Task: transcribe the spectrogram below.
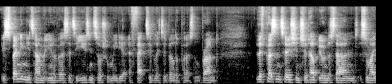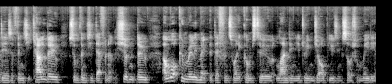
is spending your time at university using social media effectively to build a personal brand. This presentation should help you understand some ideas of things you can do, some things you definitely shouldn't do, and what can really make the difference when it comes to landing your dream job using social media.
